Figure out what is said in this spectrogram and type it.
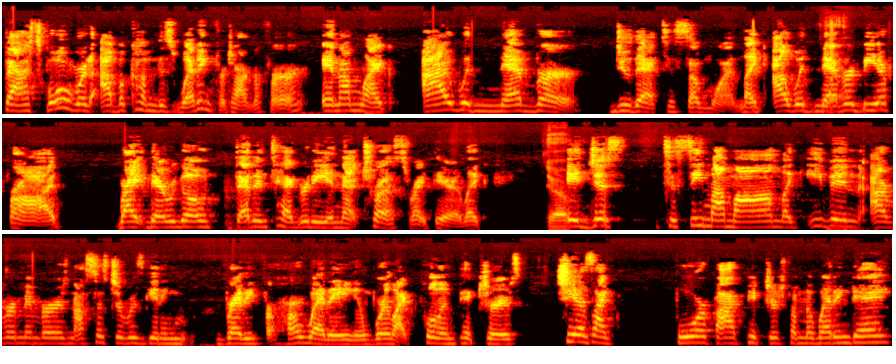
fast forward, I become this wedding photographer. And I'm like, I would never do that to someone. Like, I would never be a fraud. Right there we go. That integrity and that trust right there. Like, yeah. it just, to see my mom, like, even I remember my sister was getting ready for her wedding and we're like pulling pictures. She has like four or five pictures from the wedding day.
